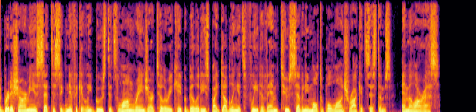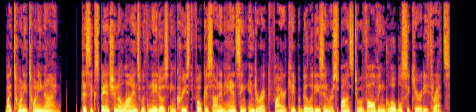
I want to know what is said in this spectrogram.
The British Army is set to significantly boost its long-range artillery capabilities by doubling its fleet of M270 Multiple Launch Rocket Systems, MLRS, by 2029. This expansion aligns with NATO's increased focus on enhancing indirect fire capabilities in response to evolving global security threats,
